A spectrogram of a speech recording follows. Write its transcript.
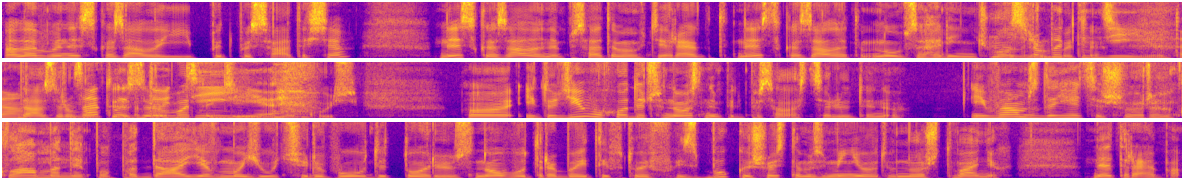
але ви не сказали їй підписатися, не сказали написати вам в Директ, не сказали там, ну взагалі нічого ну, зробити. Зробити дію, так. Да, зробити, зробити дію якусь. І тоді виходить, що на вас не підписалася ця людина. І вам здається, що реклама не попадає в мою цільову аудиторію. Знову треба йти в той Фейсбук і щось там змінювати в налаштуваннях. Не треба.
